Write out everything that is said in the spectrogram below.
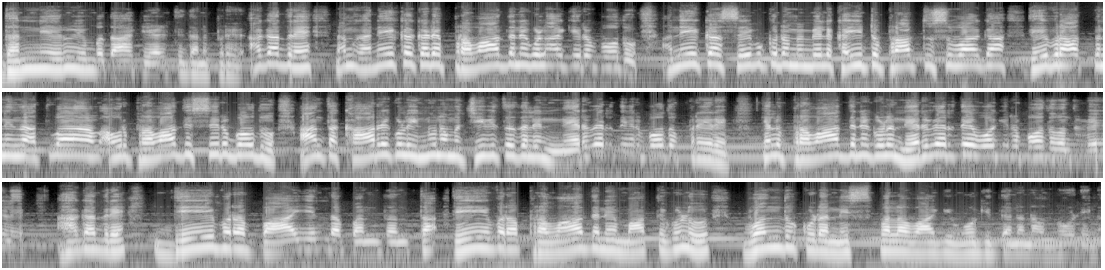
ಧನ್ಯರು ಎಂಬುದಾಗಿ ಹೇಳ್ತಿದ್ದಾನೆ ಪ್ರಿಯರೇ. ಹಾಗಾದ್ರೆ ನಮ್ಗೆ ಅನೇಕ ಕಡೆ ಪ್ರವಾದನೆಗಳಾಗಿರಬಹುದು ಅನೇಕ ಸೇವಕರು ನಮ್ಮ ಮೇಲೆ ಕೈ ಇಟ್ಟು ಪ್ರಾರ್ಥಿಸುವಾಗ ದೇವರಾತ್ಮನಿಂದ ಅಥವಾ ಅವರು ಪ್ರವಾದಿಸಿರ್ಬೋದು ಅಂತ ಕಾರ್ಯಗಳು ಇನ್ನೂ ನಮ್ಮ ಜೀವಿತದಲ್ಲಿ ನೆರವೇರದೇ ಇರಬಹುದು ಪ್ರೇರೆ. ಕೆಲವು ಪ್ರವಾದನೆಗಳು ನೆರವೇರದೆ ಹೋಗಿರಬಹುದು ಒಂದು ವೇಳೆ. ಹಾಗಾದ್ರೆ ದೇವರ ಬಾಯಿಂದ ಬಂದಂತ ದೇವರ ಪ್ರವಾದನೆ ಮಾತುಗಳು ಒಂದು ಕೂಡ ನಿಷ್ಫಲವಾಗಿ ಹೋಗಿದ್ದನ್ನು ನಾವು ನೋಡಿಲ್ಲ.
